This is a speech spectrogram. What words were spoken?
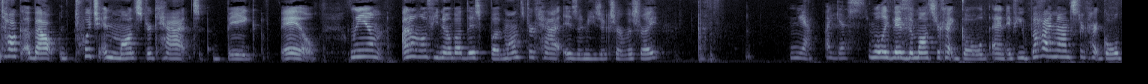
to talk about Twitch and Monster Cat's big fail. Liam, I don't know if you know about this, but Monster Cat is a music service, right? Yeah, I guess. Well, like they have the Monster Cat Gold, and if you buy Monster Cat Gold,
